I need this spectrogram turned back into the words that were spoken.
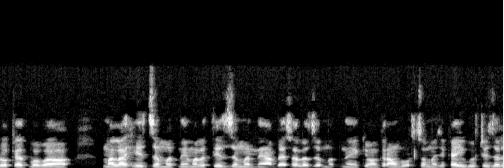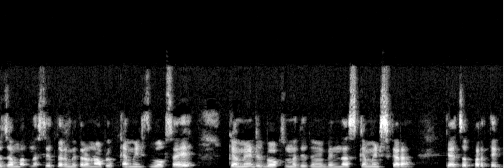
डोक्यात बाबा मला हेच जमत नाही मला तेच जमत नाही अभ्यासाला जमत नाही किंवा ग्राउंडवरचं म्हणजे काही गोष्टी जर जमत नसतील तर मित्रांनो आपला कमेंट्स बॉक्स आहे. कमेंट्स बॉक्समध्ये तुम्ही बिंदास कमेंट्स करा. त्याचं प्रत्येक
